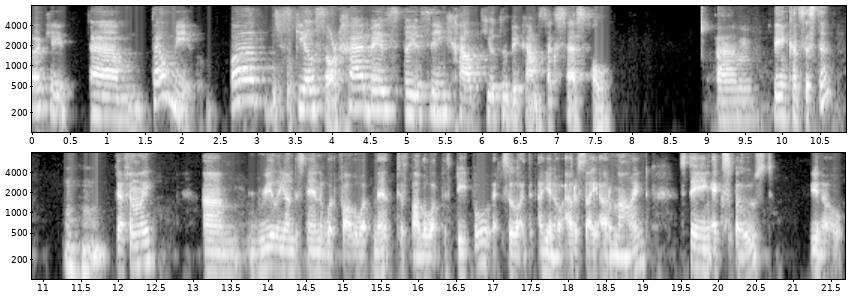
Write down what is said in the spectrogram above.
Okay um, tell me what skills or habits do you think helped you to become successful? Um, being consistent mm-hmm. definitely um, really understanding what follow up meant to follow up with people. So, you know, out of sight, out of mind, staying exposed, you know,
